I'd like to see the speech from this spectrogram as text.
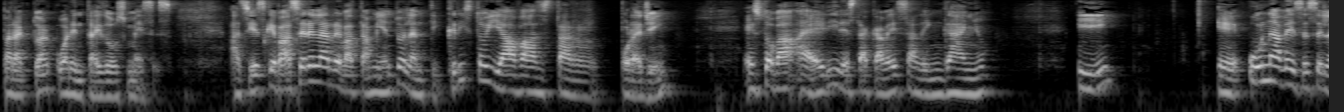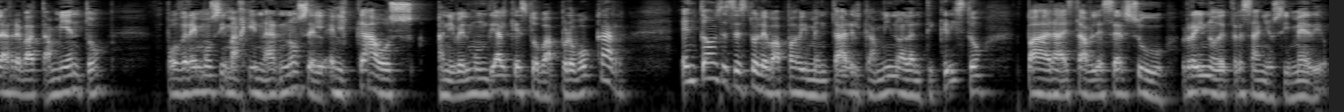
para actuar 42 meses. Así es que va a ser el arrebatamiento, el anticristo ya va a estar por allí. Esto va a herir esta cabeza de engaño y eh, una vez es el arrebatamiento, podremos imaginarnos el caos a nivel mundial que esto va a provocar entonces esto le va a pavimentar el camino al anticristo para establecer su reino de tres años y medio.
